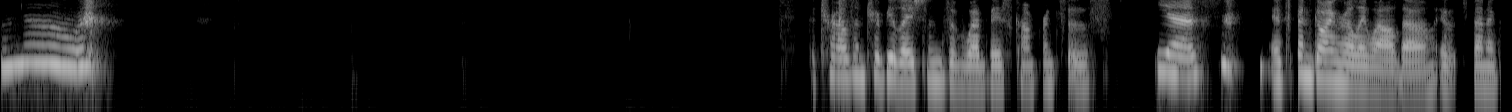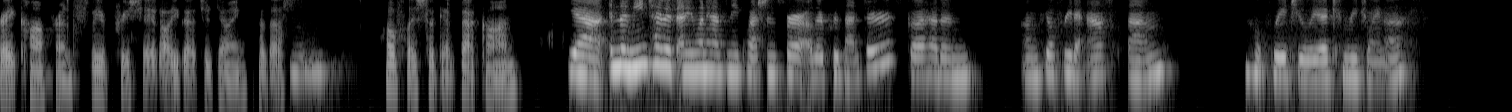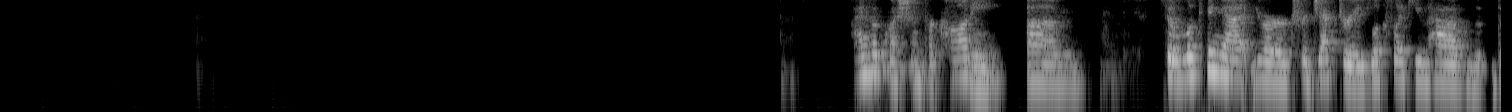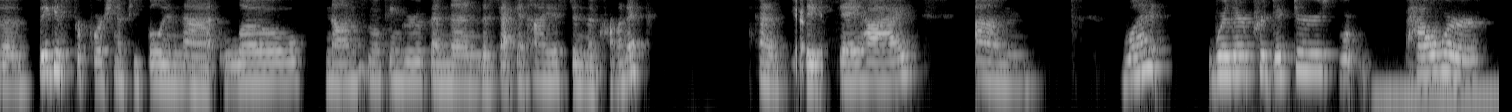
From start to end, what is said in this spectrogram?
no. The trials and tribulations of web-based conferences. Yes. It's been going really well, though. It's been a great conference. We appreciate all you guys are doing for this. Mm. Hopefully she'll get back on. Yeah, in the meantime, if anyone has any questions for our other presenters, go ahead and um, feel free to ask them. Hopefully Julia can rejoin us. I have a question for Connie. Um, so looking at your trajectories, looks like you have the biggest proportion of people in that low non-smoking group and then the second highest in the chronic. Kind of, they stay high. Um, what, were there predictors? Were- How were,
